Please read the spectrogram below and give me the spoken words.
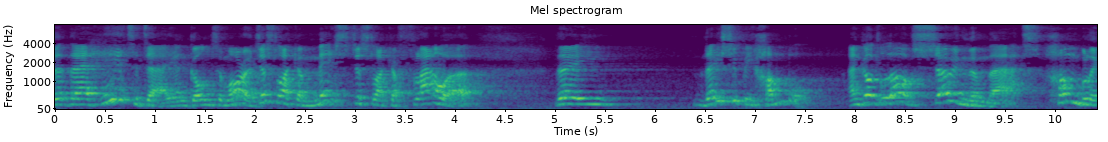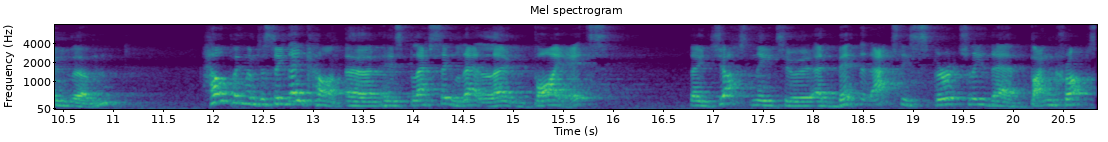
that they're here today and gone tomorrow, just like a mist, just like a flower. They, they should be humble. And God loves showing them that, humbling them, helping them to see they can't earn his blessing, let alone buy it. They just need to admit that actually spiritually they're bankrupt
